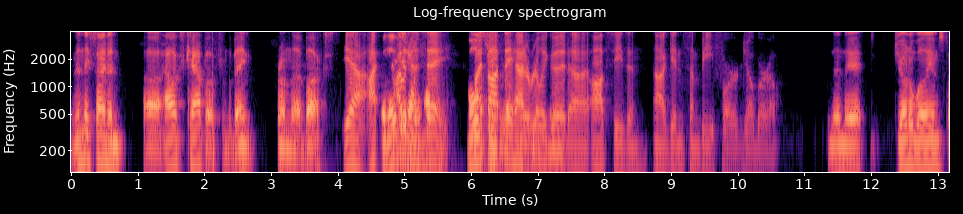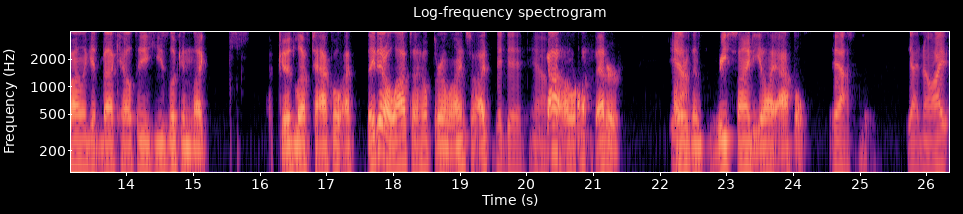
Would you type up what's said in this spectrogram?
And then they signed an uh, Alex Cappa from the bank from the Bucks. Yeah, I, so I was gonna say I thought they had a really good uh, off season, uh, getting some beef for Joe Burrow. And then they Jonah Williams finally getting back healthy. He's looking like a good left tackle. I, they did a lot to help their own line, so I they did. Yeah, got a lot better yeah. other than re-signed Eli Apple. Yeah, yeah. No, I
